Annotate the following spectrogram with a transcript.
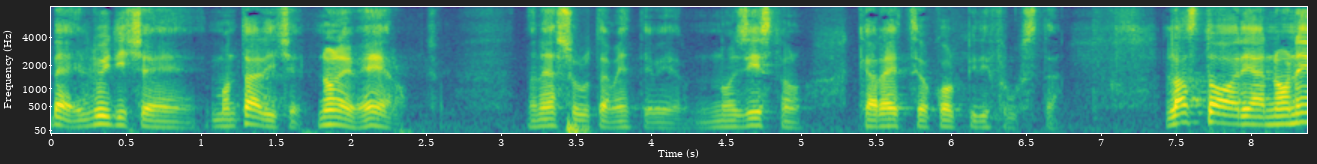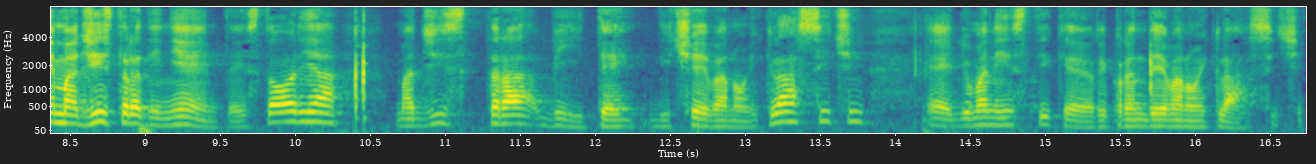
Beh, lui dice, Montale dice, non è vero, non è assolutamente vero, non esistono carezze o colpi di frusta. La storia non è magistra di niente, è storia magistra vite, dicevano i classici e gli umanisti che riprendevano i classici.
